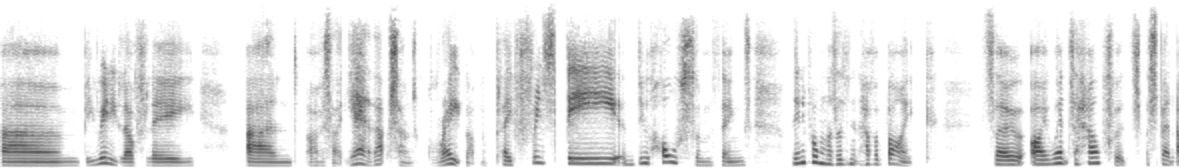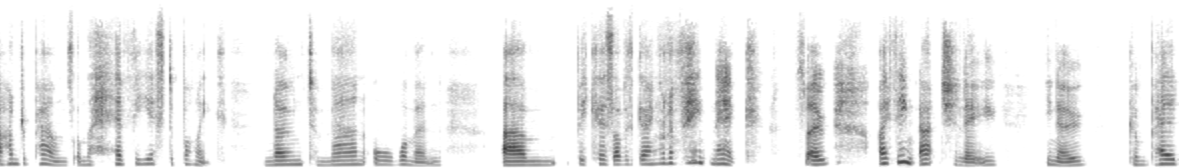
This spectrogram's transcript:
Um, be really lovely." And I was like, "Yeah, that sounds great. Like we'll play frisbee and do wholesome things." The only problem was I didn't have a bike. So I went to Halfords. I spent £100 on the heaviest bike known to man or woman um, because I was going on a picnic. So I think actually, you know, compared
